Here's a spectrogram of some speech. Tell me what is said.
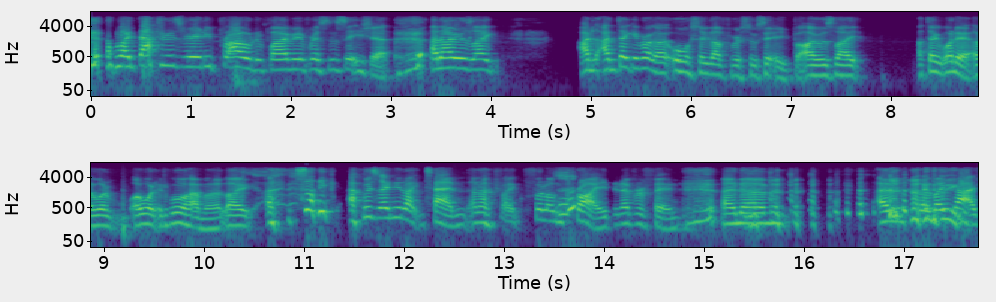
my dad was really proud of buying me a Bristol City shirt, and I was like, I, I don't get me wrong, I also loved Bristol City, but I was like, I don't want it. I want I wanted Warhammer. Like it's like I was only like ten, and I like full on cried and everything. And um, and but my dad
